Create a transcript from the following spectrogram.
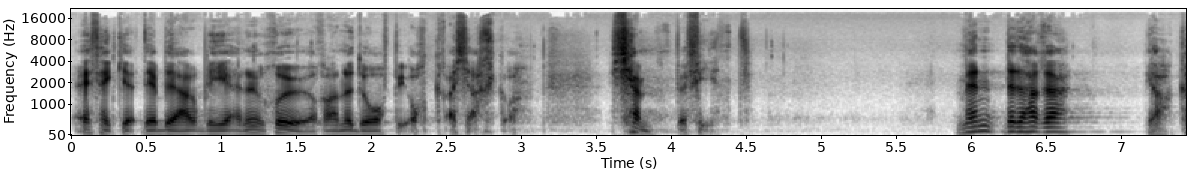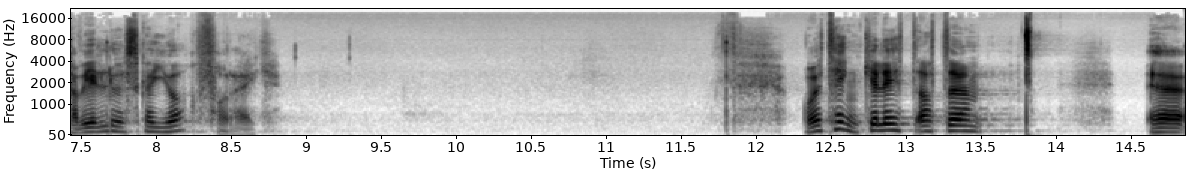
jeg tenker Det blir en rørende dåp i Åkra kirke. Kjempefint. Men det derre Ja, hva vil du jeg skal gjøre for deg? Og jeg tenker litt at eh,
